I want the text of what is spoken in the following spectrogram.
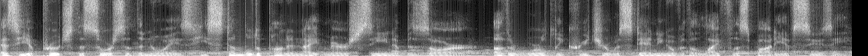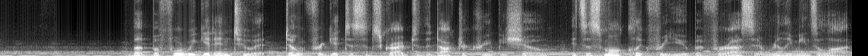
As he approached the source of the noise, he stumbled upon a nightmarish scene. A bizarre, otherworldly creature was standing over the lifeless body of Suzy. But before we get into it, don't forget to subscribe to the Dr. Creepy Show. It's a small click for you, but for us, it really means a lot.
